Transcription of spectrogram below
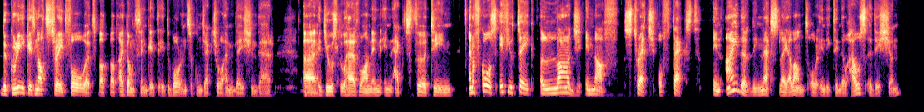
The Greek is not straightforward, but but I don't think it, it warrants a conjectural emendation there. Uh, okay. Uh, it used to have one in, in Acts 13. And of course, if you take a large enough stretch of text in either the Nestle Aland or in the Tyndale House edition,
